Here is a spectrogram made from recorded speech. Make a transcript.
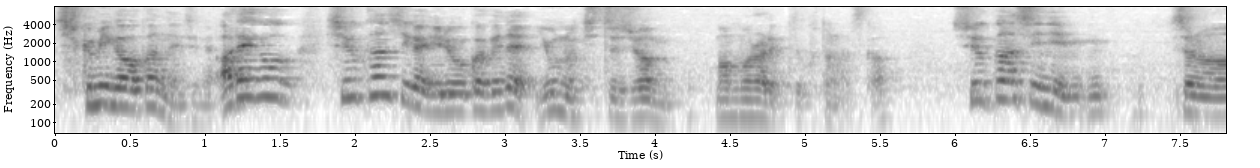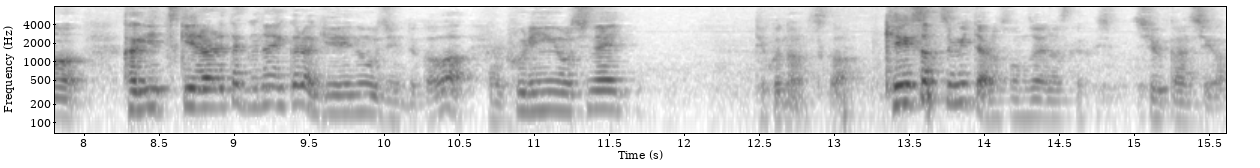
仕組みが分かんないんですよね。あれを週刊誌がいるおかげで世の秩序は守られてることなんですか？週刊誌にその嗅ぎつけられたくないから芸能人とかは不倫をしないってことなんですか？警察みたいな存在なんですか？週刊誌が。っ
